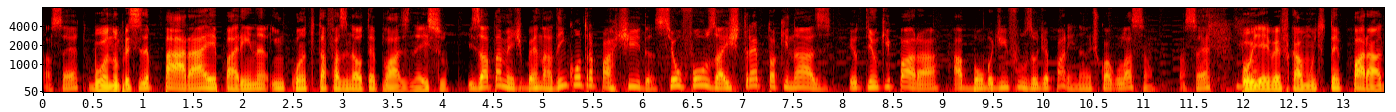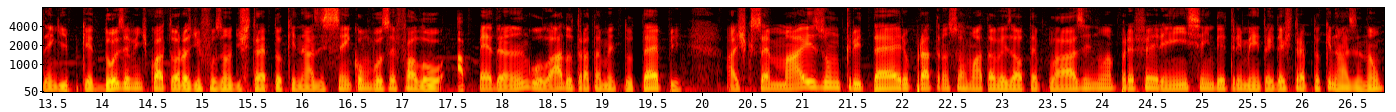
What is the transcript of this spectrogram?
tá certo? Boa, não precisa parar a heparina enquanto tá fazendo a alteplase, não é isso? Exatamente, Bernardo. Em contrapartida, se eu for usar streptokinase, eu tenho que parar a bomba de infusão de heparina, anticoagulação, tá certo? Pô, e aí vai ficar muito tempo parado, hein, Gui? Porque 12 a 24 horas de infusão de streptokinase sem, como você falou, a pedra angular do tratamento do TEP, acho que isso é mais um critério para transformar talvez a alteplase numa preferência em detrimento aí da streptokinase, não?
